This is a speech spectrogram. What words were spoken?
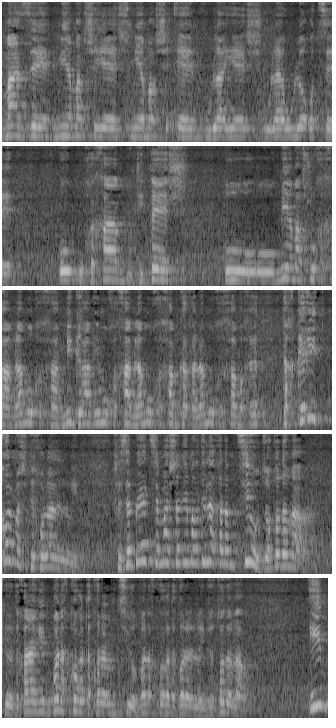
מה זה, מי אמר שיש, מי אמר שאין, אולי יש, אולי הוא לא רוצה, הוא, הוא חכם, הוא טיפש, הוא, הוא, מי אמר שהוא חכם, למה הוא חכם, מי גרם, אם הוא חכם, למה הוא חכם ככה, למה הוא חכם אחרת, תחקרי את כל מה שאת יכולה על אלוהים. שזה בעצם מה שאני אמרתי לך על המציאות, זה אותו דבר. כאילו, את יכולה להגיד, בוא נחקור את הכל על המציאות, בוא נחקור את הכל על אלוהים, זה אותו דבר. אם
